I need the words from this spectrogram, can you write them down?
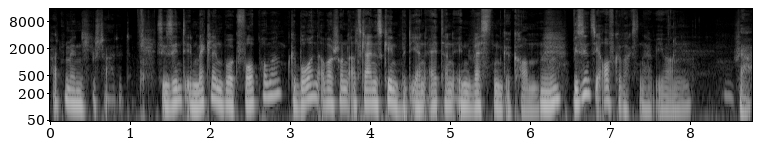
hat mir nicht geschadet. Sie sind in Mecklenburg-Vorpommern geboren, aber schon als kleines Kind mit Ihren Eltern in Westen gekommen. Mhm. Wie sind Sie aufgewachsen, Herr Biemann? Ja,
